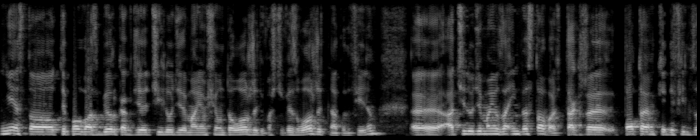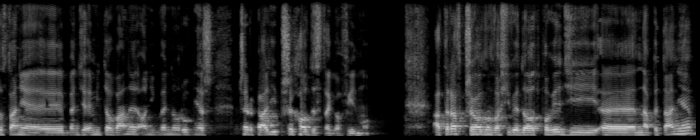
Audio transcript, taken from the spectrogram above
nie jest to typowa zbiórka, gdzie ci ludzie mają się dołożyć, właściwie złożyć na ten film, e, a ci ludzie mają zainwestować. Także potem, kiedy film zostanie, e, będzie emitowany, oni będą również czerpali przychody z tego filmu. A teraz przechodząc właściwie do odpowiedzi e, na pytanie.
